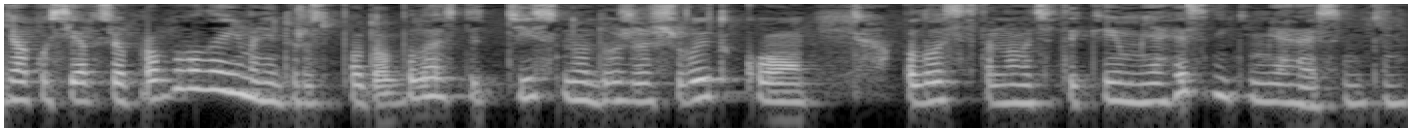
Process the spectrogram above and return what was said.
Якось я вже пробувала і мені дуже сподобалось. Дійсно, дуже швидко волосся становиться таким м'ягесеньким, м'ягесеньким.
